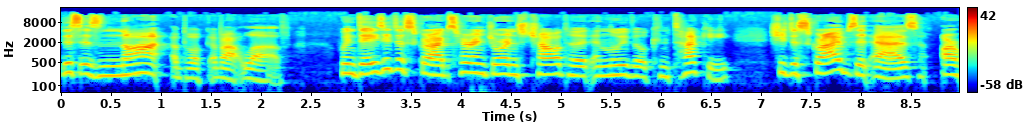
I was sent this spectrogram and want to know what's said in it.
This is not a book about love. When Daisy describes her and Jordan's childhood in Louisville, Kentucky, she describes it as our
